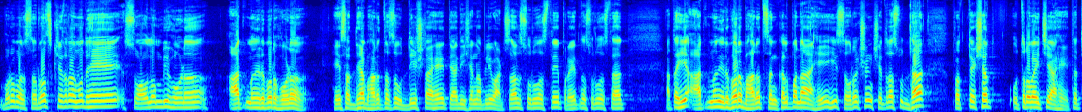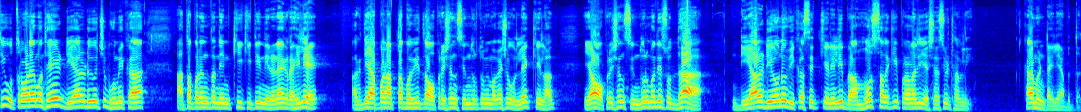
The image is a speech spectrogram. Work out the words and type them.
बरोबर सर्वच क्षेत्रांमध्ये स्वावलंबी होणं आत्मनिर्भर होणं हे सध्या भारताचं उद्दिष्ट आहे. त्या दिशेनं आपली वाटचाल सुरू असते प्रयत्न सुरू असतात. आता ही आत्मनिर्भर भारत संकल्पना आहे ही संरक्षण क्षेत्रातसुद्धा प्रत्यक्षात उतरवायची आहे. तर ती उतरवण्यामध्ये डी आर डी ओची भूमिका आतापर्यंत नेमकी किती निर्णायक राहिली आहे अगदी आपण आत्ता बघितलं ऑपरेशन सिंदूर तुम्ही मगाशी उल्लेख केलात. या ऑपरेशन सिंदूरमध्ये सुद्धा डी आर डी ओनं विकसित केलेली ब्राह्मोससारखी प्रणाली यशस्वी ठरली. काय म्हणता येईल याबद्दल?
